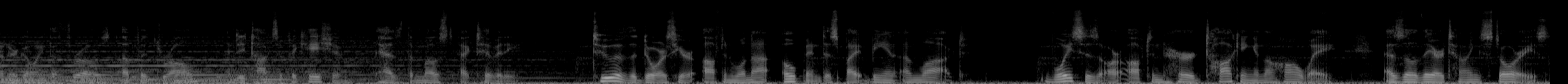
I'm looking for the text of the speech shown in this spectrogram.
undergoing the throes of withdrawal and detoxification has the most activity. Two of the doors here often will not open despite being unlocked. Voices are often heard talking in the hallway, as though they are telling stories.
